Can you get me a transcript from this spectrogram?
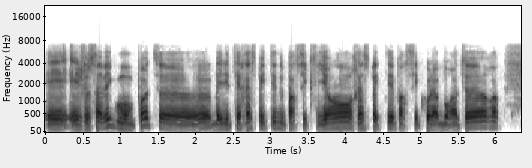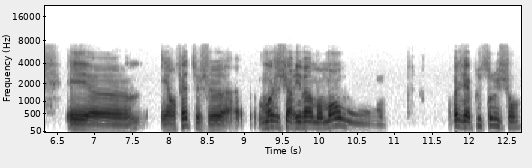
et, et je savais que mon pote, euh, ben, il était respecté de par ses clients, respecté par ses collaborateurs, et, euh, et en fait, je, moi, je suis arrivé à un moment où, en fait, j'avais plus de solution.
